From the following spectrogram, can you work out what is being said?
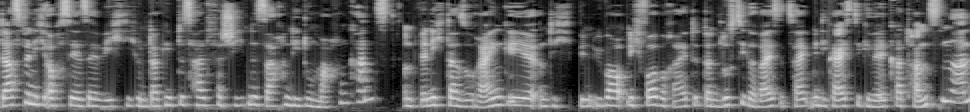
Das finde ich auch sehr, sehr wichtig. Und da gibt es halt verschiedene Sachen, die du machen kannst. Und wenn ich da so reingehe und ich bin überhaupt nicht vorbereitet, dann lustigerweise zeigt mir die geistige Welt gerade Tanzen an.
